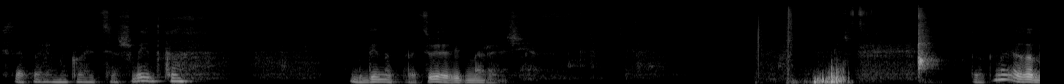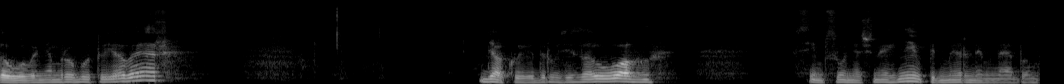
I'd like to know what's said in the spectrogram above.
Все перемикається швидко. Будинок працює від мережі. Так, ну я задоволенням роботу АВР. Дякую, друзі, за увагу. Всім сонячних днів під мирним небом.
